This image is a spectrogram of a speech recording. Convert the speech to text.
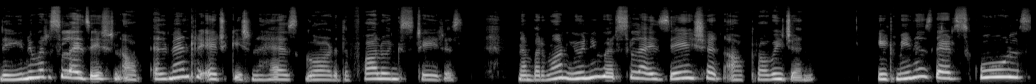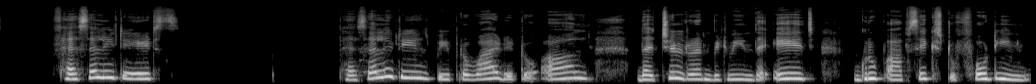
The universalization of elementary education has got the following stages. Number one, universalization of provision. It means that schools facilitates facilities be provided to all the children between the age group of 6 to 14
